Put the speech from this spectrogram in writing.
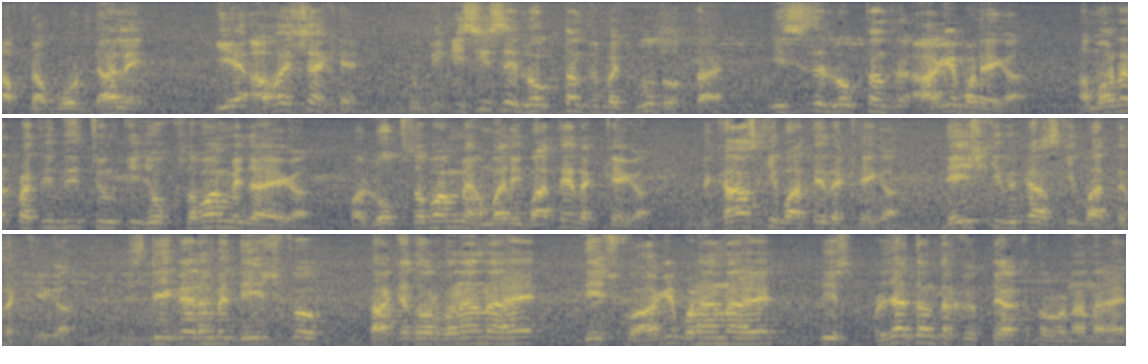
अपना वोट डालें। ये आवश्यक है, क्योंकि इसी से लोकतंत्र मज़बूत होता है, इसी से लोकतंत्र आगे बढ़ेगा। हमारा प्रतिनिधि चुन के लोकसभा में जाएगा और लोकसभा में हमारी बातें रखेगा, विकास की बातें रखेगा, देश की विकास की बातें रखेगा। इसलिए अगर हमें देश को ताकतवर बनाना है, देश को आगे बढ़ाना है तो इस प्रजातंत्र को ताकतवर बनाना है,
